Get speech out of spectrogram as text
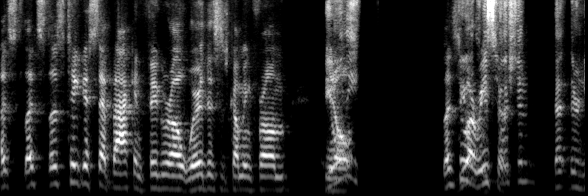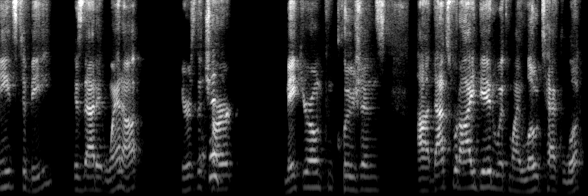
let's let's let's take a step back and figure out where this is coming from. You the know, only, let's do our research. That there needs to be is that it went up. Here's the chart. Make your own conclusions. Uh, that's what I did with my low tech look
